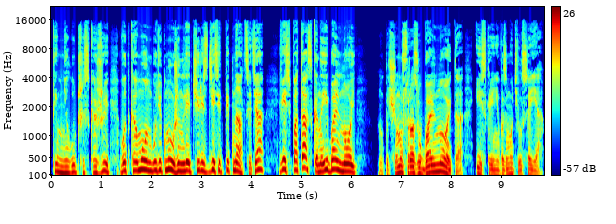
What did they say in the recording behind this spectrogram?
Ты мне лучше скажи, вот кому он будет нужен лет через десять-пятнадцать, а? Весь потасканный и больной, «Ну почему сразу больной-то?» — искренне возмутился я.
